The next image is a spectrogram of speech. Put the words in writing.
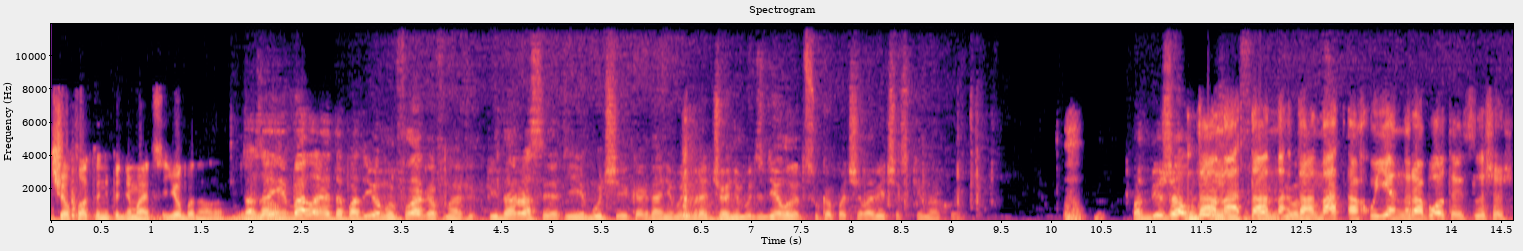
Чё флаг-то не поднимается? Рот. Да заебало это подъемы флагов нафиг. Пидорасы эти ебучие. Когда-нибудь, блядь, что-нибудь сделают, сука, по-человечески нахуй. Подбежал. Донат, должен флаг дона- дёрнул. донат охуенно работает, слышишь?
